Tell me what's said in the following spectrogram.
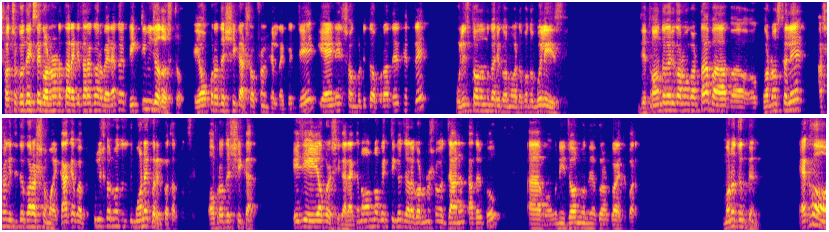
স্বচ্ছক দেখছে ঘটনাটা তারাকে তারা করবে? না ভিক্টিমই যথেষ্ট। এই অপরাধের শিকার সবসময় খেয়াল রাখবেন যে, এই আইনের সংগঠিত অপরাধের ক্ষেত্রে পুলিশ তদন্তকারী কর্মকর্তা মতো বলে গেছে যে তদন্তকারী কর্মকর্তা বা বা, ঘটনাস্থলে আসামিকে দিতে করার সময় কাকে পাবে পুলিশ কর্মকর্তা যদি মনে করেন কথা বলছে, অপরাধের শিকার এই যে এই অপরাধ শিকার এখন অন্য ব্যক্তিকে যারা ঘটনার সময় জানেন তাদেরকেও উনি জন্মদিন গ্রহণ করাইতে পারেন। মনোযোগ দেন। এখন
